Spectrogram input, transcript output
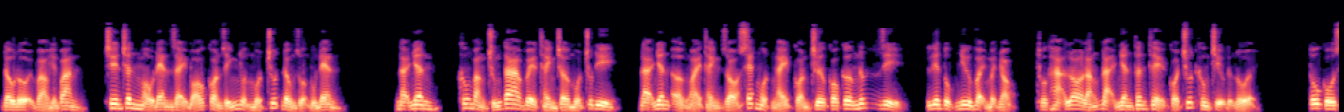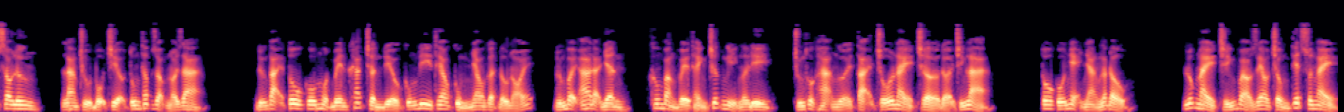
đầu đội vào hiền quan, trên chân màu đen dày bó còn dính nhuộm một chút đồng ruộng bùn đen. Đại nhân, không bằng chúng ta về thành chờ một chút đi đại nhân ở ngoài thành dò xét một ngày còn chưa có cơm nước gì, liên tục như vậy mệt nhọc, thuộc hạ lo lắng đại nhân thân thể có chút không chịu được nổi. Tô cố sau lưng, làm chủ bộ triệu tung thấp giọng nói ra. Đứng tại tô cố một bên khác trần điều cũng đi theo cùng nhau gật đầu nói, đúng vậy a đại nhân, không bằng về thành trước nghỉ ngơi đi, chúng thuộc hạ người tại chỗ này chờ đợi chính là. Tô cố nhẹ nhàng lắc đầu. Lúc này chính vào gieo trồng tiết xuân này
